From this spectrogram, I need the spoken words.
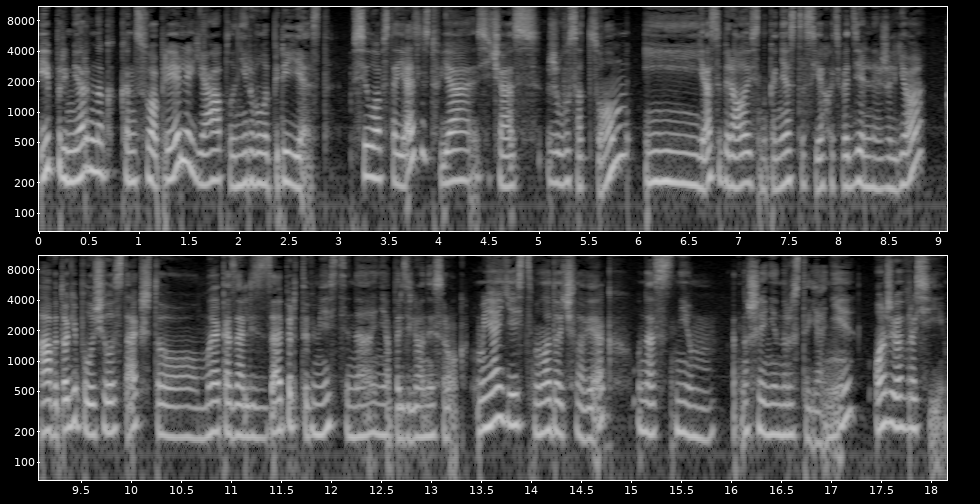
И примерно к концу апреля я планировала переезд. В силу обстоятельств я сейчас живу с отцом, и я собиралась наконец-то съехать в отдельное жилье. А в итоге получилось так, что мы оказались заперты вместе на неопределенный срок. У меня есть молодой человек, у нас с ним отношения на расстоянии. Он живет в России.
